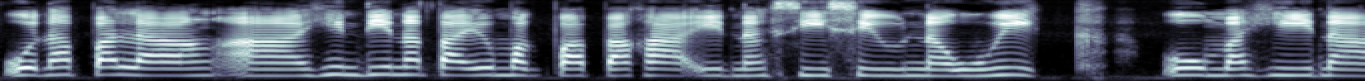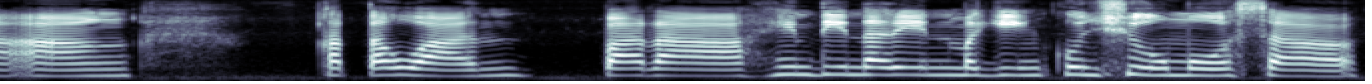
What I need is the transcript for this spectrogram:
una pa lang uh, hindi na tayo magpapakain ng sisiw na weak o mahina ang katawan para hindi na rin maging konsumo sa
